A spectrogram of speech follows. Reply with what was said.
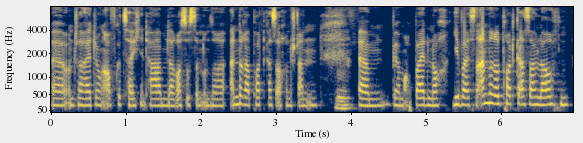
äh, Unterhaltung aufgezeichnet haben. Daraus ist dann unser anderer Podcast auch entstanden. Mhm. Ähm, wir haben auch beide noch jeweils einen anderen Podcast am Laufen.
